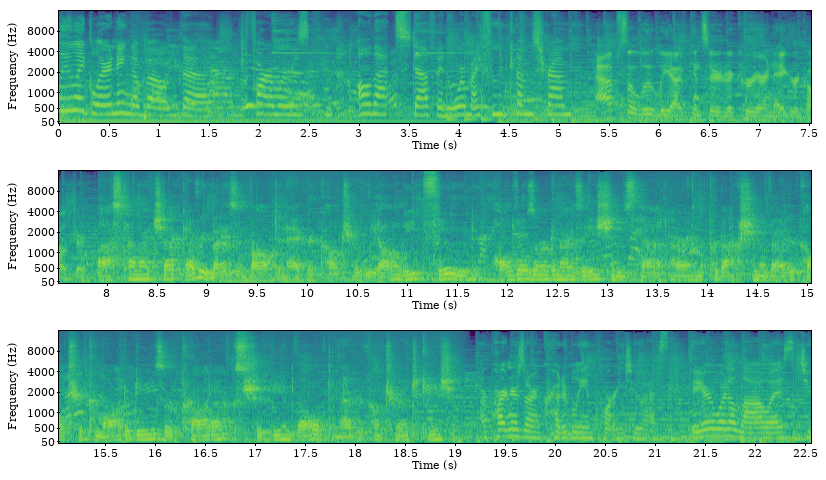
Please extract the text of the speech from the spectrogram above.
really like learning about the farmers, all that stuff and where my food comes from. Absolutely, I've considered a career in agriculture. Last time I checked, everybody's involved in agriculture. We all eat food. All those organizations that are in the production of agriculture commodities or products should be involved in agriculture education. Our partners are incredibly important to us. They are what allow us to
